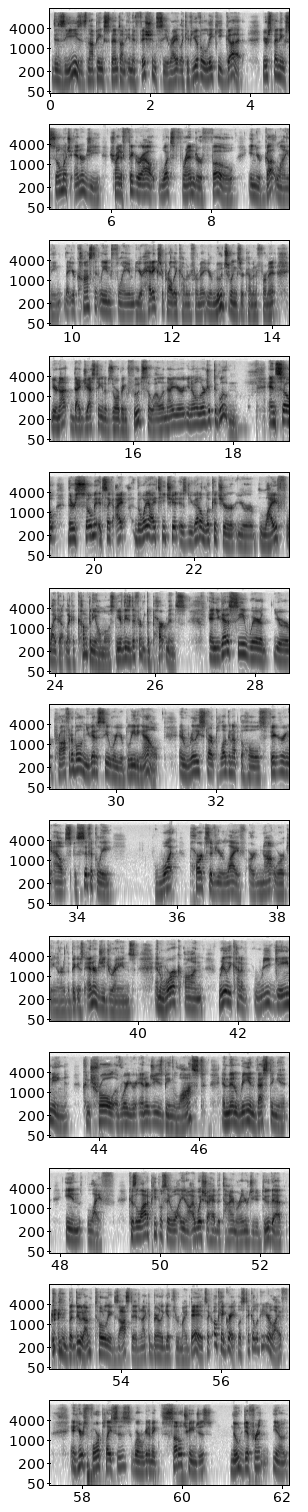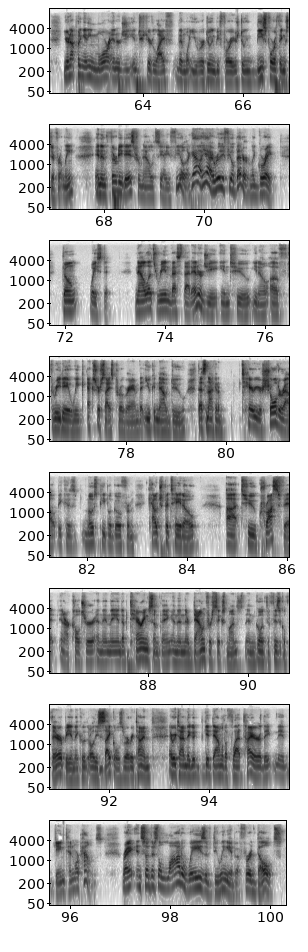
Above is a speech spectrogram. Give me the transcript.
disease it's not being spent on inefficiency right? Like if you have a leaky gut you're spending so much energy trying to figure out what's friend or foe in your gut lining that you're constantly inflamed your headaches are probably coming from it your mood swings are coming from it you're not digesting and absorbing food so well and now you're you know allergic to gluten and so there's so many it's like i the way i teach it is you got to look at your your life like a like a company almost. And you have these different departments and you got to see where you're profitable and you got to see where you're bleeding out and really start plugging up the holes figuring out specifically what parts of your life are not working and are the biggest energy drains and work on really kind of regaining control of where your energy is being lost and then reinvesting it in life. Because a lot of people say well you know i wish i had the time or energy to do that. But dude i'm totally exhausted and i can barely get through my day. It's like okay great. Let's take a look at your life. And here's four places where we're going to make subtle changes no different you know you're not putting any more energy into your life than what you were doing before. You're just doing these four things differently. And in 30 days from now let's see how you feel. Like yeah yeah i really feel better. I'm like great. Don't waste it now let's reinvest that energy into you know a three day a week exercise program that you can now do that's not going to tear your shoulder out because most people go from couch potato uh, to CrossFit in our culture, and then they end up tearing something, and then they're down for six months and going through physical therapy, and they go through all these cycles where every time, every time they could get down with a flat tire, they they gain ten more pounds, right? And so there's a lot of ways of doing it, but for adults,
